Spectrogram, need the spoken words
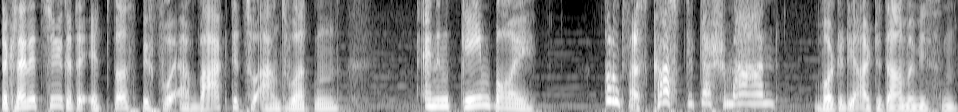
Der Kleine zögerte etwas, bevor er wagte zu antworten Einen Gameboy. Und was kostet der Schmarrn? wollte die alte Dame wissen.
